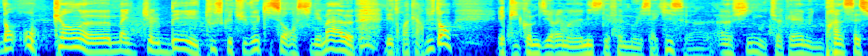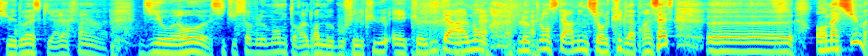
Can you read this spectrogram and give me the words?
dans aucun euh, Michael Bay et tout ce que tu veux qui sort au cinéma euh, les trois quarts du temps. Et puis, comme dirait mon ami Stéphane Moïsakis, euh, un film où tu as quand même une princesse suédoise qui, à la fin, euh, dit au héros euh, Si tu sauves le monde, tu auras le droit de me bouffer le cul, et que littéralement, le plan se termine sur le cul de la princesse, euh, on assume.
